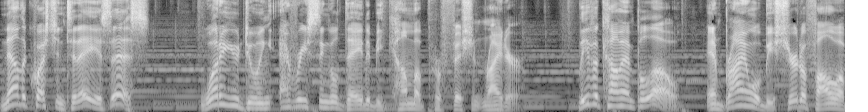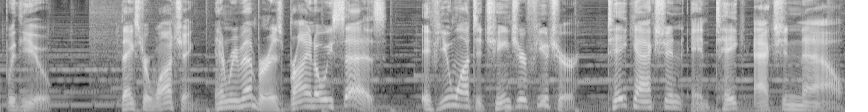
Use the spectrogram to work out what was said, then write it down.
Now the question today is this. What are you doing every single day to become a proficient writer? Leave a comment below, and Brian will be sure to follow up with you. Thanks for watching, and remember as Brian always says, if you want to change your future, take action and take action now.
